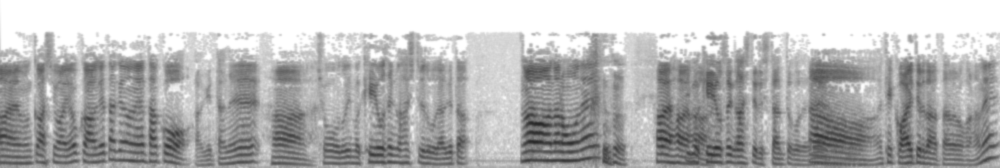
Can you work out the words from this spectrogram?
はい、昔はよくあげたけどね、タコ。あげたね。はい、ちょうど今、京葉線が走ってるところであげた。ああ、なるほどね。はいはい、はい。今、京葉線が走ってる下のところでね。ああ、結構空いてるだったろうからね。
